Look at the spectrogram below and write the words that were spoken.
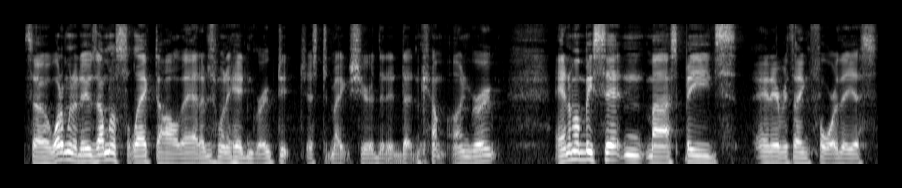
So what I'm going to do is I'm going to select all that. I just went ahead and grouped it just to make sure that it doesn't come ungrouped. And I'm going to be setting my speeds and everything for this.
